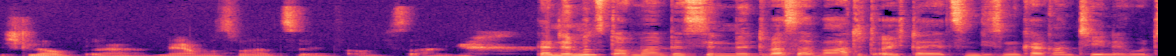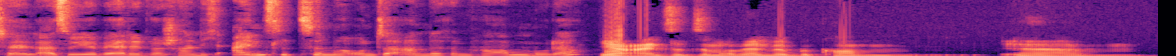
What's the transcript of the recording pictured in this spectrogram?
ich glaube, äh, mehr muss man dazu jetzt auch nicht sagen. Dann nimm uns doch mal ein bisschen mit. Was erwartet euch da jetzt in diesem Quarantänehotel? Also ihr werdet wahrscheinlich Einzelzimmer unter anderem haben, oder? Ja, Einzelzimmer werden wir bekommen. Ähm,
